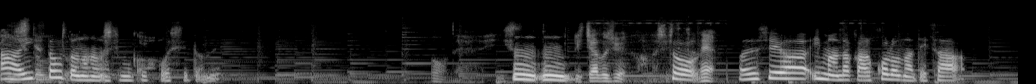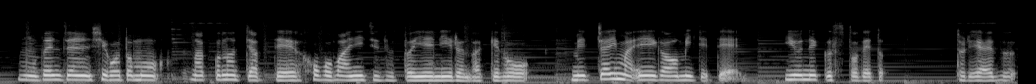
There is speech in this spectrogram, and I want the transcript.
あ、イーストウッドの話も結構してたね。そうね。イーストウッドうんうんリチャード・ジュエルの話してたね。私は今だからコロナでさ、もう全然仕事もなくなっちゃって、ほぼ毎日ずっと家にいるんだけど、めっちゃ今映画を見てて、UNEXT でととりあえず、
